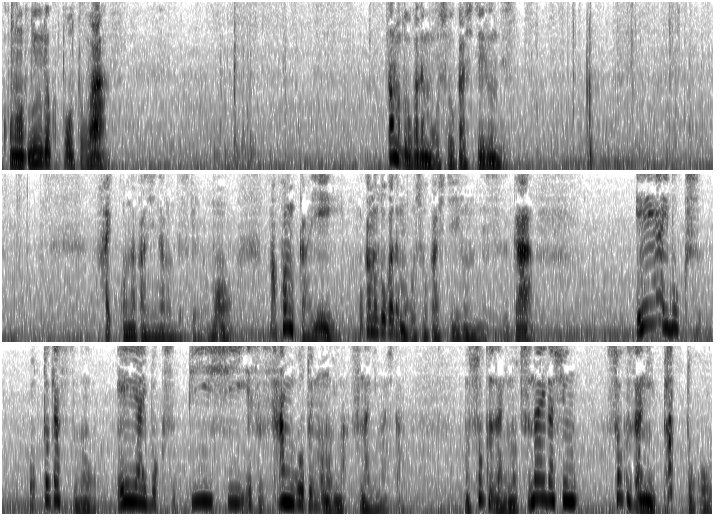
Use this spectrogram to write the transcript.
この入力ポートは、他の動画でもご紹介しているんです。はい、こんな感じになるんですけれども、まあ、今回、他の動画でもご紹介しているんですが、AI ボックス、ポッドキャストの AI ボックス PCS35 というものを今つなぎました。もう即座にもうつないだ瞬即座にパッとこ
